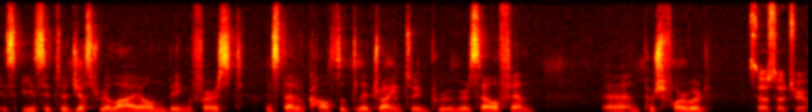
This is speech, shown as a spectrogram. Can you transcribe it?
it's easy to just rely on being first instead of constantly trying to improve yourself and uh, and push forward. So so true.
